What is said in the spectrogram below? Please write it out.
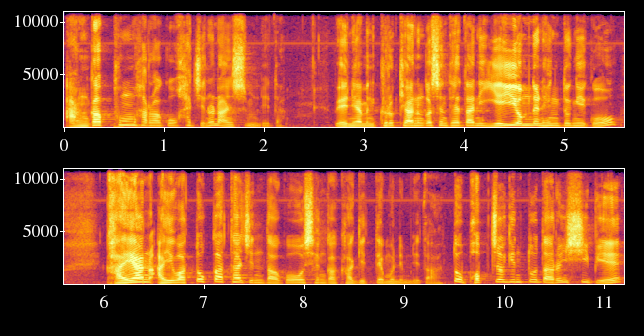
안 갚음하라고 하지는 않습니다. 왜냐하면 그렇게 하는 것은 대단히 예의 없는 행동이고 가해한 아이와 똑같아진다고 생각하기 때문입니다. 또 법적인 또 다른 시비에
